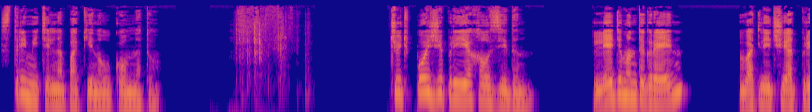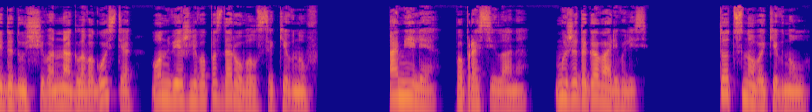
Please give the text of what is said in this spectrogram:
стремительно покинул комнату. Чуть позже приехал Зиден. «Леди Монтегрейн?» В отличие от предыдущего наглого гостя, он вежливо поздоровался, кивнув. «Амелия», — попросила она, — «мы же договаривались». Тот снова кивнул.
